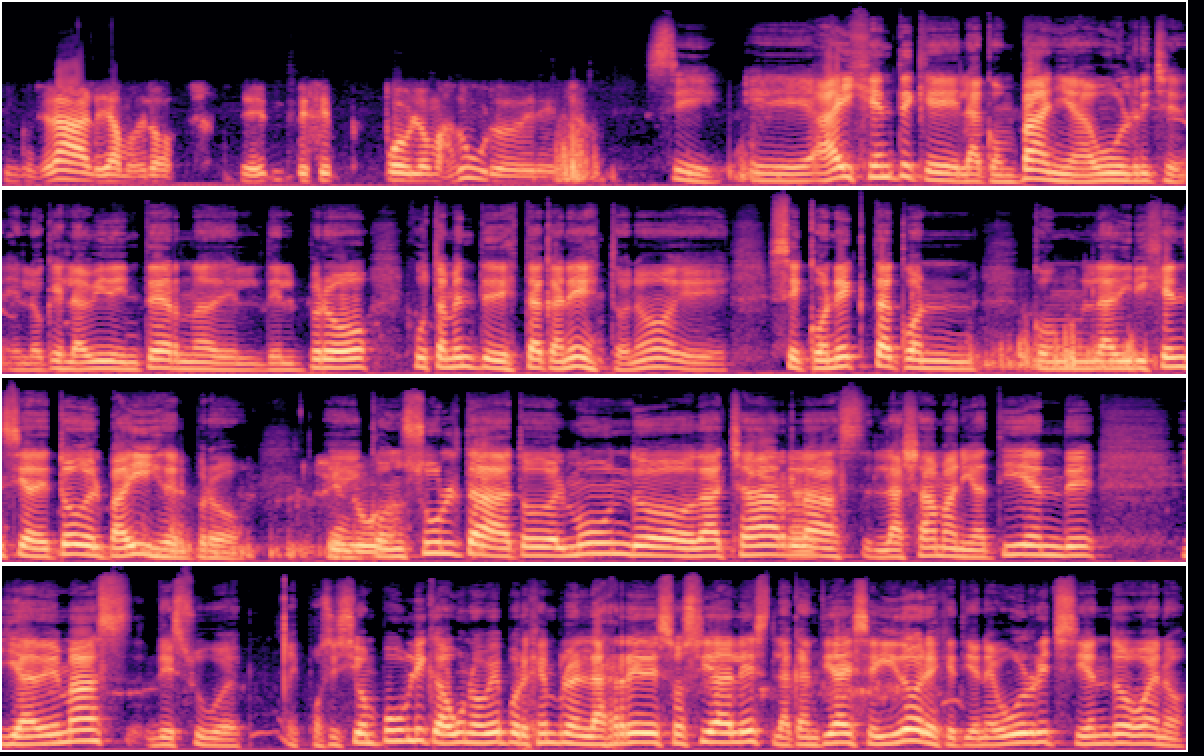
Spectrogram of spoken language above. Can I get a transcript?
incondicionales, digamos, de, los, de, ese pueblo más duro de derecha. Sí, eh, hay gente que la acompaña a Bullrich en, lo que es la vida interna del, del PRO, justamente destacan esto, ¿no? Eh, se conecta con, con, la dirigencia de todo el país del PRO, eh, consulta a todo el mundo, da charlas, la llaman y atiende, y además de su exposición pública, uno ve, por ejemplo, en las redes sociales la cantidad de seguidores que tiene Bullrich, siendo, bueno,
